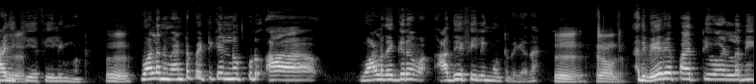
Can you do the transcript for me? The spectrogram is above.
రాజకీయ ఫీలింగ్ ఉంటుంది. వాళ్ళని వెంట పెట్టుకెళ్ళినప్పుడు ఆ వాళ్ళ దగ్గర అదే ఫీలింగ్ ఉంటుంది కదా. అది వేరే పార్టీ వాళ్ళని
